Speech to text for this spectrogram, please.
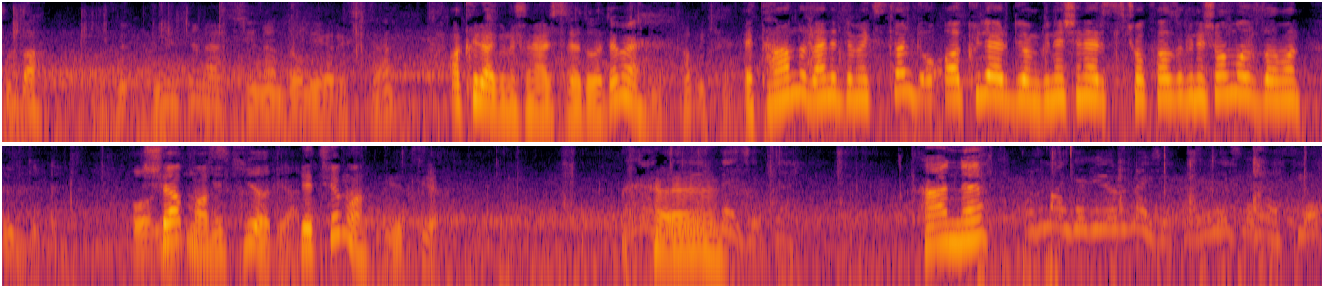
şurada. Gü- Güneş enerjisiyle doluyor işte. Aküler güneş enerjisiyle dolu değil mi? Tabii ki. E tamam da ben de demek istiyorum ki o aküler diyorum güneş enerjisi çok fazla güneş olmadığı zaman O Şey yapmaz. Yetiyor yani. yetiyor mu? Yetiyor. He. Yürümeyecekler. Ha anne? O zaman gece yürümeyecekler. Yürüyüşler yok.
